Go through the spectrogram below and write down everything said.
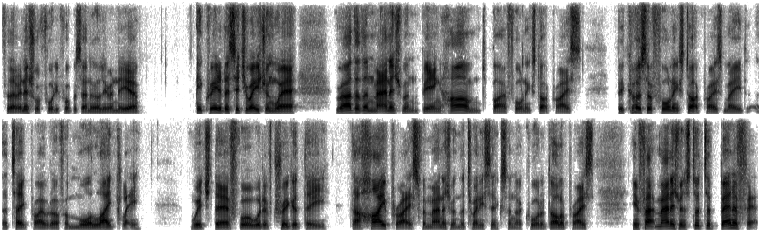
for their initial 44% earlier in the year. It created a situation where rather than management being harmed by a falling stock price, because a falling stock price made a take private offer more likely, which therefore would have triggered the the high price for management, the 26 and a quarter dollar price. In fact, management stood to benefit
